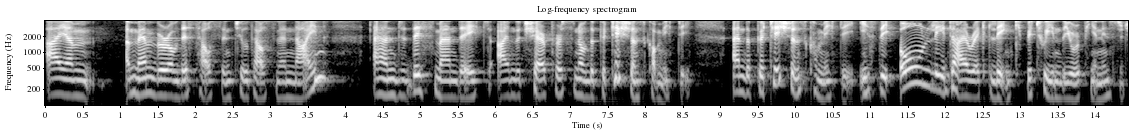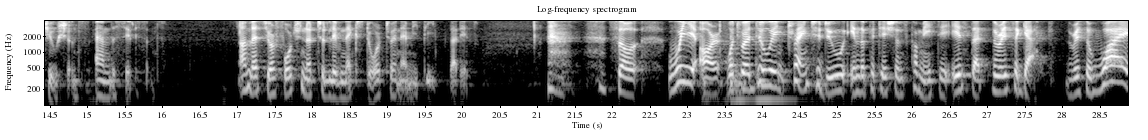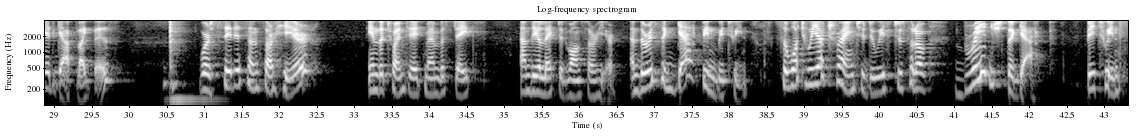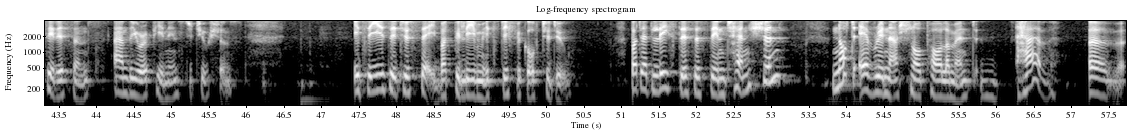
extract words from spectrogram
I am a member of this house in 2009, and this mandate, I'm the chairperson of the Petitions Committee. And the Petitions Committee is the only direct link between the European institutions and the citizens. Unless you're fortunate to live next door to an MEP, that is. so we are, what we're doing, trying to do in the Petitions Committee is that there is a gap. There is a wide gap like this, where citizens are here in the 28 member states and the elected ones are here. And there is a gap in between. So what we are trying to do is to sort of bridge the gap between citizens and the European institutions. It's easy to say, but believe me, it's difficult to do. But at least this is the intention. Not every national parliament have a,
